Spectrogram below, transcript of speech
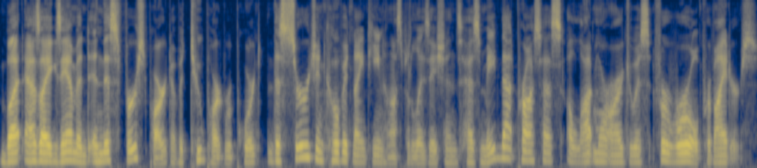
But as I examined in this first part of a two part report, the surge in COVID 19 hospitalizations has made that process a lot more arduous for rural providers.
